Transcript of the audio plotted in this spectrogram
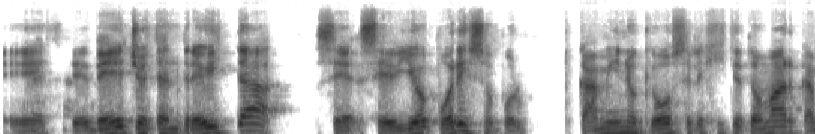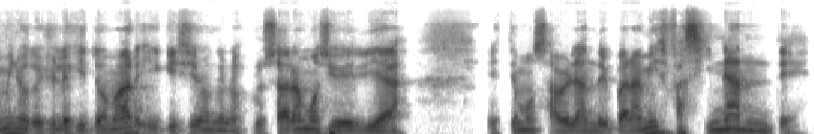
Este, de hecho, esta entrevista se, se, dio por eso, por, camino que vos elegiste tomar, camino que yo elegí tomar y quisieron que nos cruzáramos y hoy día estemos hablando. Y para mí es fascinante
